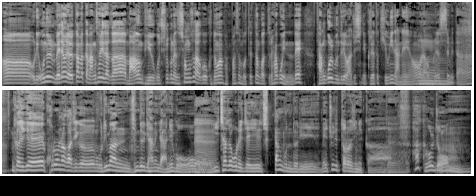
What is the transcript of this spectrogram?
어, 우리 오늘 매장을 열까 말까 망설이다가 마음 비우고 출근해서 청소하고 그동안 바빠서 못했던 것들을 하고 있는데 단골 분들이 와주시니 그래도 기운이 나네요. 라고 음. 보냈습니다. 그러니까 이게 코로나가 지금 우리만 힘들게 하는 게 아니고 네. 이 2차적으로 이제 이 식당 분들이 매출이 떨어지니까 네. 아 그걸 좀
